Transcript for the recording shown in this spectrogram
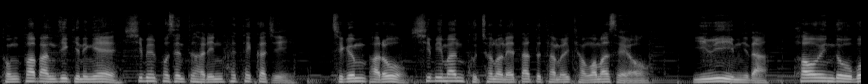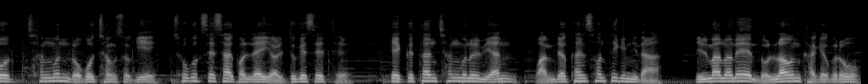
동파 방지 기능에 11% 할인 혜택까지 지금 바로 12만 9천원의 따뜻함을 경험하세요. 2위입니다. 파워윈도우 오봇 창문 로봇 청소기 초급 세사 걸레 12개 세트 깨끗한 창문을 위한 완벽한 선택입니다. 1만원의 놀라운 가격으로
